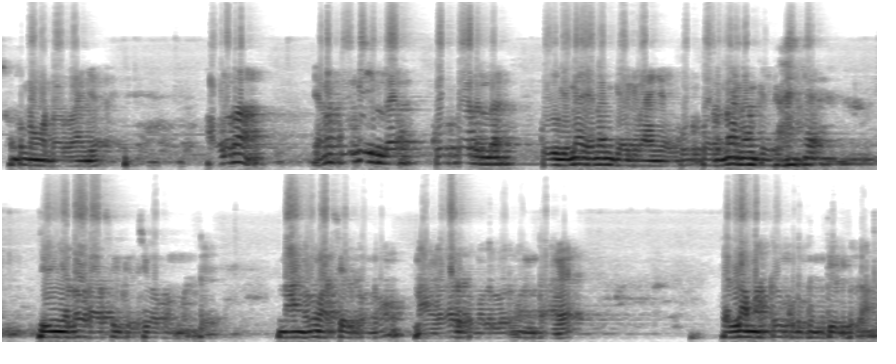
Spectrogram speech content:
சொந்தம் கொண்டாடுறாங்க அவ்வளவுதான். எனக்கு கொள்கை இல்லை. கோட்பாடு இல்லை. கொள்கைன்னா என்னன்னு கேட்குறாங்க. கோட்பாடுன்னா என்னன்னு கேட்குறாங்க. இவங்க எல்லாம் ஒரு அரசியல் கட்சி ஓப்பன் பண்ணிட்டு நாங்களும் அரசியல் பண்ணுவோம் நாங்கள் தான் அடுத்த முதல்வர் வந்துட்டாங்க எல்லா மக்களும் கொடுக்கும் தீர்ப்பு தான்.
